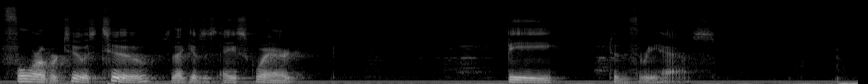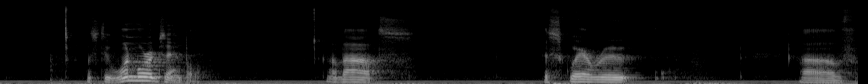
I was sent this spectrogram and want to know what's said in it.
4 over 2 is 2, so that gives us a squared. b to the 3 halves. Let's do one more example about the square root of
